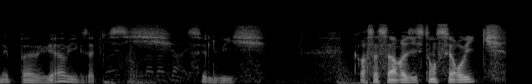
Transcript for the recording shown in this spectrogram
N'ai pas vu. Ah oui, exact, ici. C'est lui. Grâce à sa résistance héroïque.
